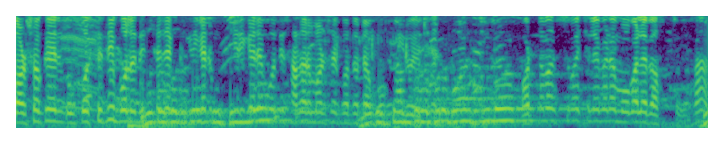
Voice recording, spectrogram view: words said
দর্শকের উপস্থিতি বলে দিচ্ছে যে ক্রিকেট ক্রিকেটের প্রতি সাধারণ মানুষের কতটা ভক্তি রয়েছে। বর্তমান সময় ছেলেমেয়েরা মোবাইলে ব্যস্ত হ্যাঁ?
